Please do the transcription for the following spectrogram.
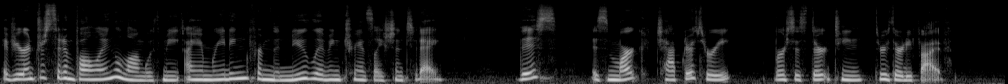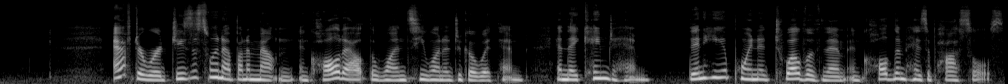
If you're interested in following along with me, I am reading from the New Living Translation today. This is Mark chapter 3, verses 13 through 35. Afterward, Jesus went up on a mountain and called out the ones he wanted to go with him, and they came to him. Then he appointed twelve of them and called them his apostles.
